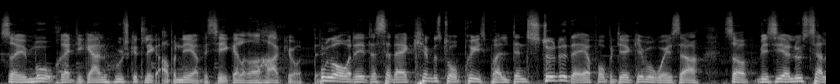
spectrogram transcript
Så I må rigtig gerne huske at klikke abonnere, hvis I ikke allerede har gjort det. Udover det, der sætter jeg kæmpe stor pris på al den støtte, der jeg får på de her giveaways her. Så hvis I har lyst til at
